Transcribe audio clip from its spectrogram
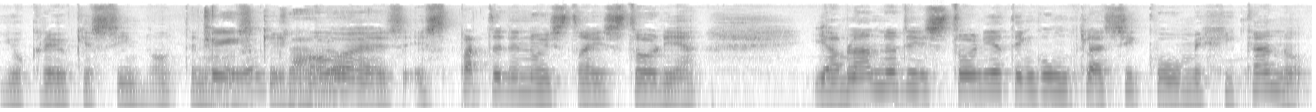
yo creo que sí, ¿no? Tenemos sí, que, claro. ¿no? Es, es, parte de nuestra historia. Y hablando de historia, tengo un clásico mexicano,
